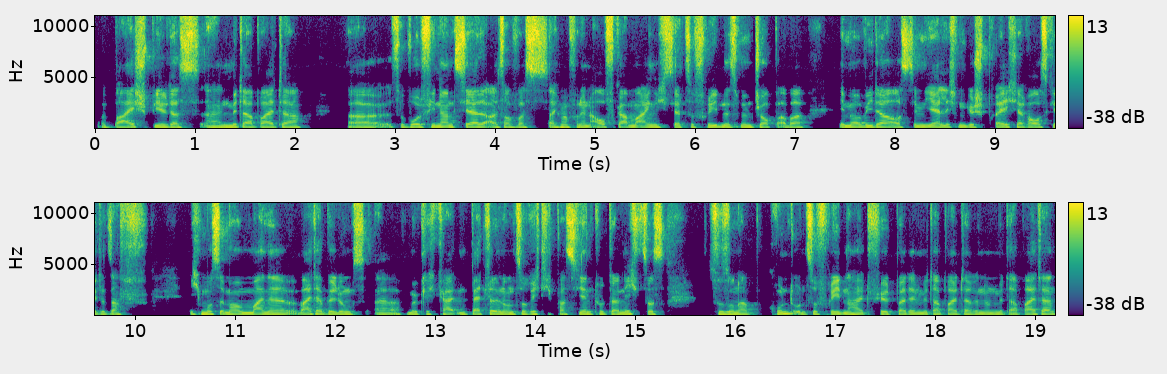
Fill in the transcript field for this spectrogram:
Beispiel, dass ein Mitarbeiter äh, sowohl finanziell als auch was, sag ich mal, von den Aufgaben eigentlich sehr zufrieden ist mit dem Job, aber immer wieder aus dem jährlichen Gespräch herausgeht und sagt, ich muss immer um meine Weiterbildungsmöglichkeiten betteln und so richtig passieren tut da nichts, was zu so einer Grundunzufriedenheit führt bei den Mitarbeiterinnen und Mitarbeitern.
